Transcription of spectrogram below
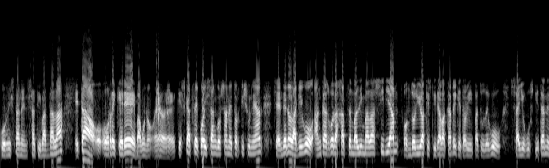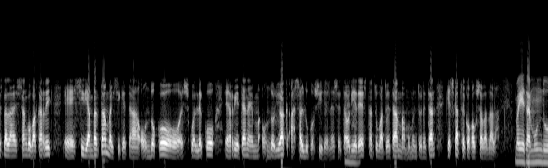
kurdistanen zati bat dela, eta horrek ere, ba, bueno, e, kezkatzekoa izango zan etorkizunean, zehen deno dakigu, hankaz gora jartzen baldin bada Sirian, ondorioak ez dira bakarrik, eta hori ipatu dugu, saio guztietan ez dela esango bakarrik e, Sirian bertan, baizik eta ondoko eskualdeko herrietan ondorioak azalduko ziren, ez? Eta hori ere, estatu batuetan, ba, momentu honetan, kezkatzeko gauza bat dela. Bai, eta mundu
